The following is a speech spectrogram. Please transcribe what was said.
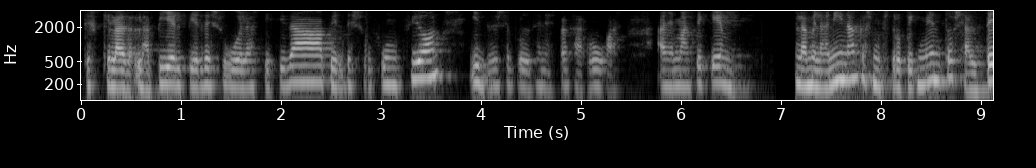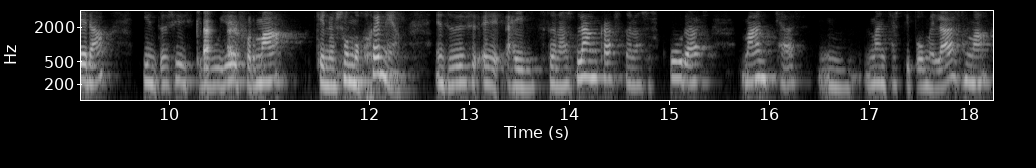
que es que la, la piel pierde su elasticidad, pierde su función y entonces se producen estas arrugas. Además de que la melanina, que es nuestro pigmento, se altera y entonces se distribuye de forma que no es homogénea. Entonces eh, hay zonas blancas, zonas oscuras, manchas, mm, manchas tipo melasma.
